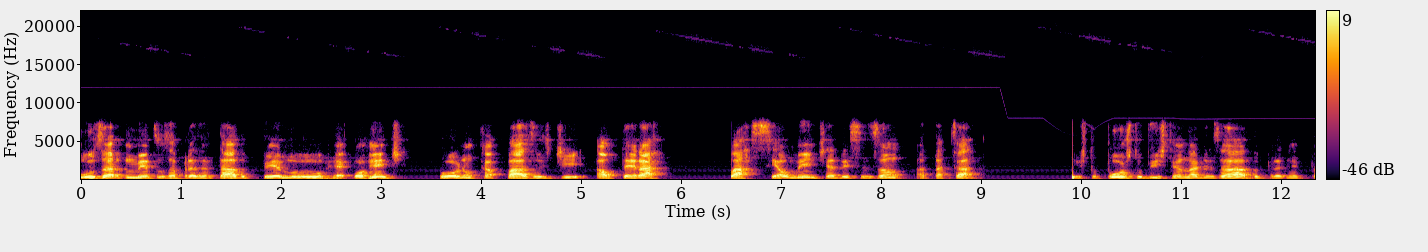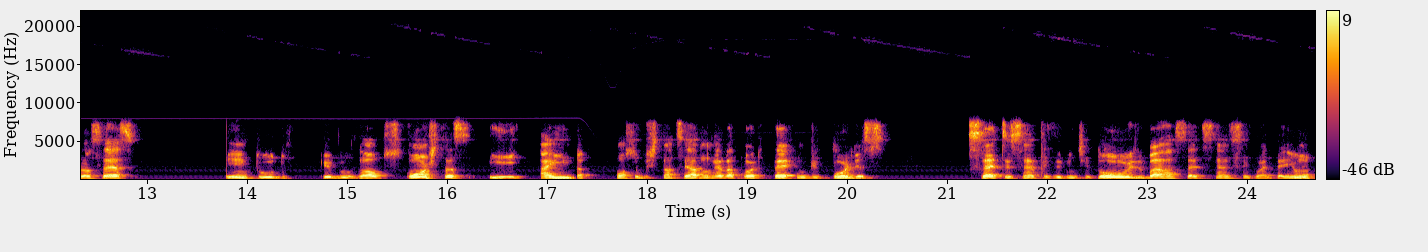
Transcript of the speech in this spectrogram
os argumentos apresentados pelo recorrente foram capazes de alterar parcialmente a decisão atacada. Isto posto, visto e analisado o presente processo, e em tudo que dos autos constas e ainda consubstanciado no relatório técnico de folhas 722/751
